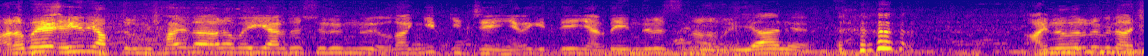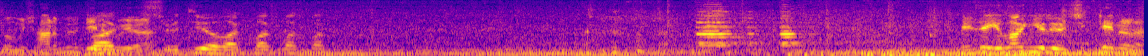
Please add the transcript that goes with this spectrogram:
Arabaya air yaptırmış. Hala arabayı yerde süründürüyor. Ulan git gideceğin yere gittiğin yerde indirirsin arabayı. Yani. Aynalarını bile açmamış. Harbi bir deli bak bu ya. sürtüyor bak bak bak bak. Teyze yılan geliyor çık kenara.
